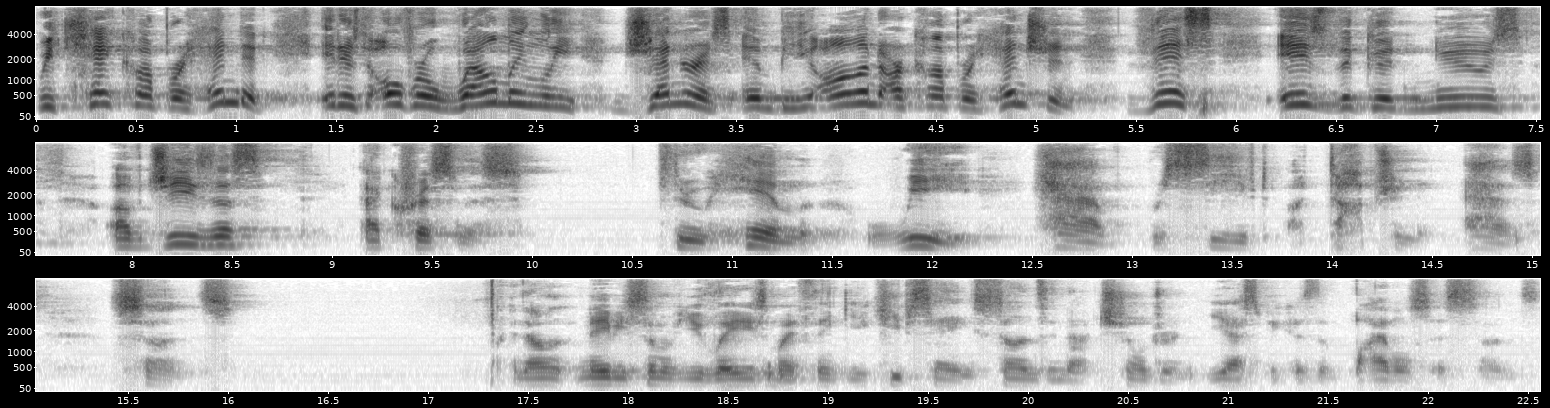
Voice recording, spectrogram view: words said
We can't comprehend it. It is overwhelmingly generous and beyond our comprehension. This is the good news of Jesus at Christmas. Through him, we have received adoption as sons. And now, maybe some of you ladies might think you keep saying sons and not children. Yes, because the Bible says sons.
